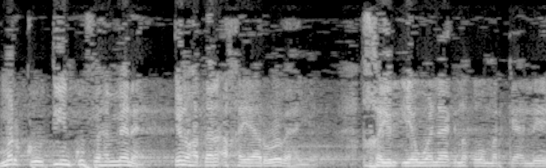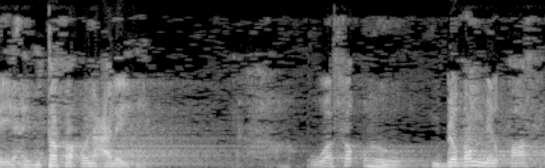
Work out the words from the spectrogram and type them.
markuu diin ku fahmana inuu haddana akhyaaroobaayo. Khayr iyo wanaagna uu markaa leeyahay. Muttafaqun calayhi. Wa faqhu bidammi alqaafi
